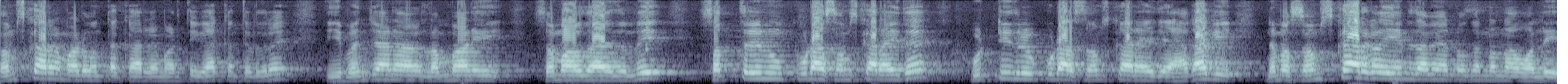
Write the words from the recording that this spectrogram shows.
ಸಂಸ್ಕಾರ ಮಾಡುವಂಥ ಕಾರ್ಯ ಮಾಡ್ತೀವಿ. ಯಾಕಂತ ಹೇಳಿದ್ರೆ ಈ ಬಂಜಾನ ಲಂಬಾಣಿ ಸಮುದಾಯದಲ್ಲಿ ಸತ್ರೇನೂ ಕೂಡ ಸಂಸ್ಕಾರ ಇದೆ, ಹುಟ್ಟಿದ್ರೂ ಕೂಡ ಸಂಸ್ಕಾರ ಇದೆ. ಹಾಗಾಗಿ ನಮ್ಮ ಸಂಸ್ಕಾರಗಳು ಏನಿದಾವೆ ಅನ್ನೋದನ್ನು ನಾವು ಅಲ್ಲಿ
